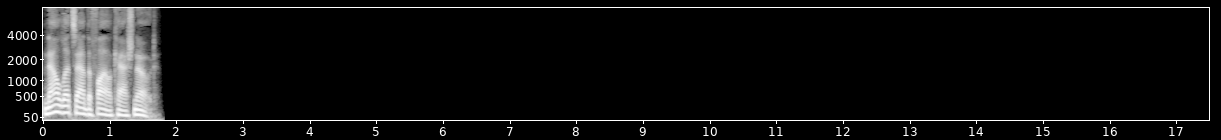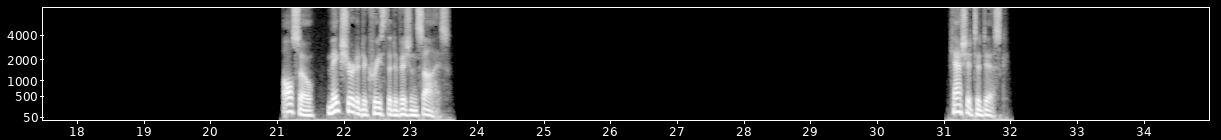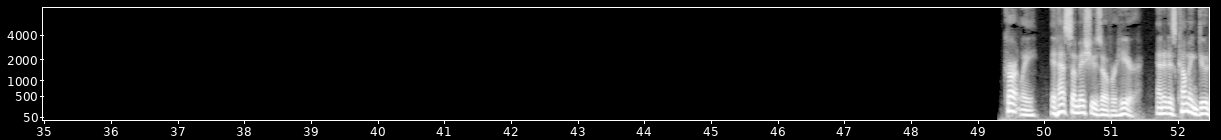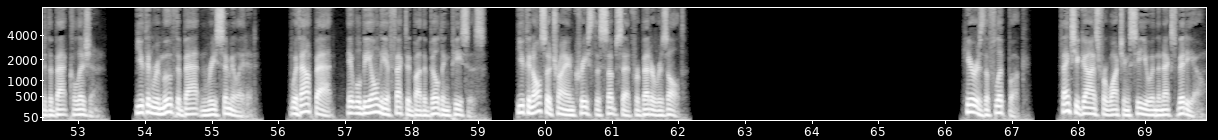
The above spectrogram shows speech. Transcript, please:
Now let's add the file cache node. Also, make sure to decrease the division size. Cache it to disk. Currently, it has some issues over here, and it is coming due to the bat collision. You can remove the bat and re-simulate it. Without bat, it will be only affected by the building pieces. You can also try increase the substep for better result. Here is the flipbook. Thanks you guys for watching see you in the next video.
